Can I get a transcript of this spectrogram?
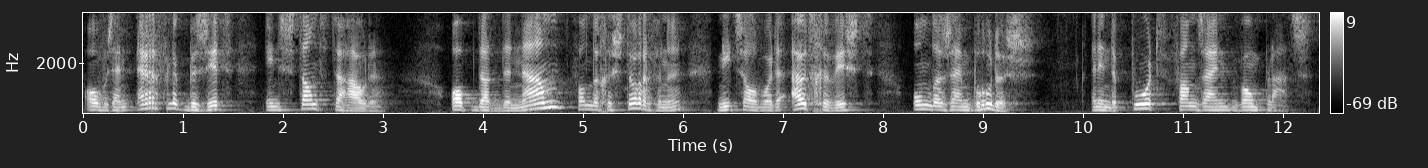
over zijn erfelijk bezit in stand te houden, opdat de naam van de gestorvene niet zal worden uitgewist onder zijn broeders en in de poort van zijn woonplaats.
